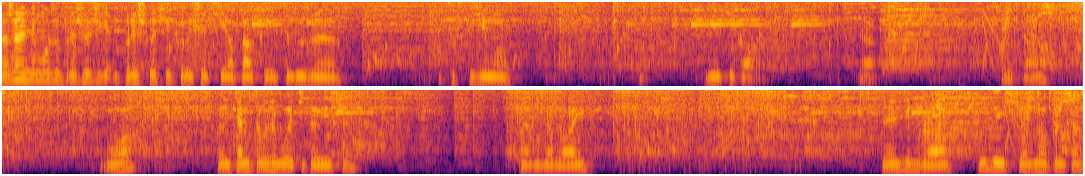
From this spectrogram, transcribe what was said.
На жаль, не можу пришвидшити, пришвидшити коротше, ці атаки, і це дуже, так скажімо, не цікаво. Так. Кольтам. О. Кольтам це вже буде цікавіше. Так, давай. Це зібрав. Сюди ще одного кольта.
